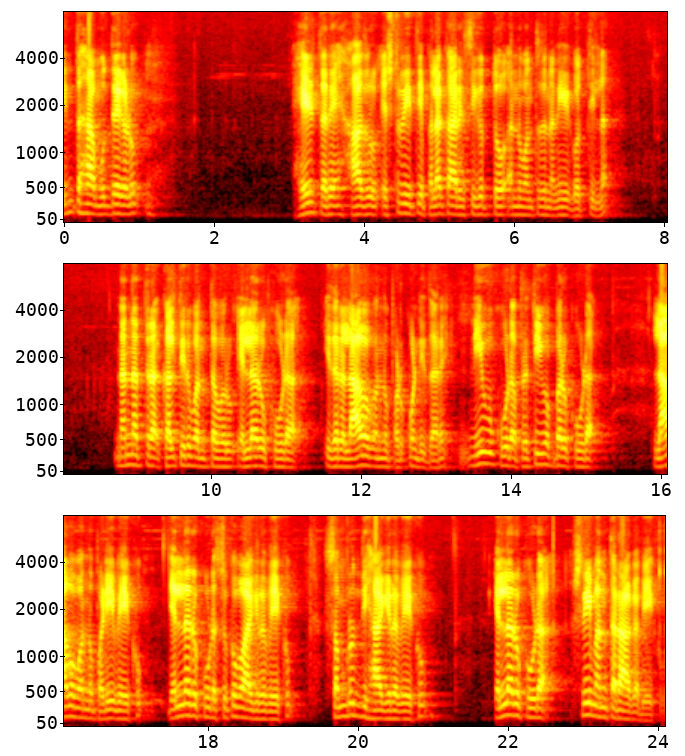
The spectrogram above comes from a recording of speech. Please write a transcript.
ಇಂತಹ ಮುದ್ರೆಗಳು ಹೇಳ್ತಾರೆ, ಆದರೂ ಎಷ್ಟು ರೀತಿಯ ಫಲಕಾರಿ ಸಿಗುತ್ತೋ ಅನ್ನುವಂಥದ್ದು ನನಗೆ ಗೊತ್ತಿಲ್ಲ. ನನ್ನ ಹತ್ರ ಕಲ್ತಿರುವಂಥವರು ಎಲ್ಲರೂ ಕೂಡ ಇದರ ಲಾಭವನ್ನು ಪಡ್ಕೊಂಡಿದ್ದಾರೆ. ನೀವು ಕೂಡ, ಪ್ರತಿಯೊಬ್ಬರು ಕೂಡ ಲಾಭವನ್ನು ಪಡೆಯಬೇಕು ಎಲ್ಲರೂ ಕೂಡ ಸುಖವಾಗಿರಬೇಕು ಸಮೃದ್ಧಿ ಆಗಿರಬೇಕು ಎಲ್ಲರೂ ಕೂಡ ಶ್ರೀಮಂತರಾಗಬೇಕು.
